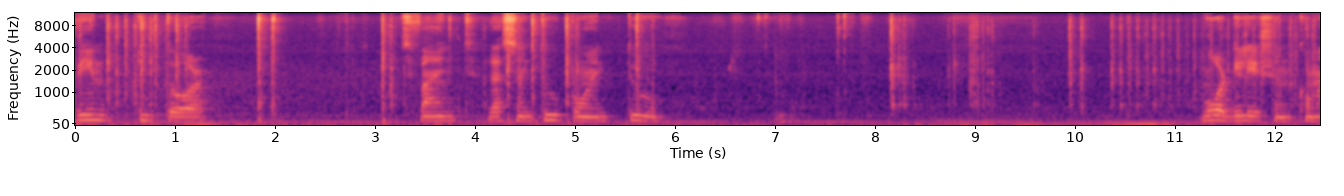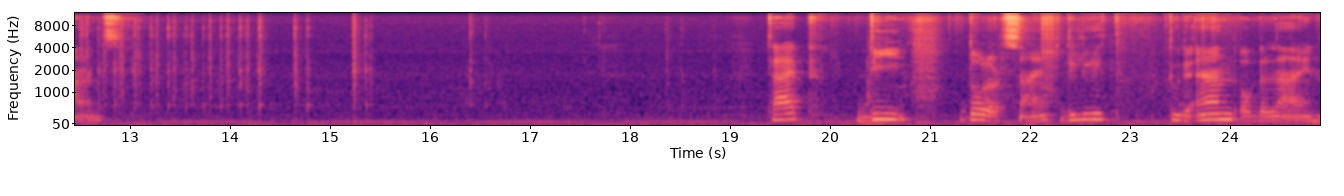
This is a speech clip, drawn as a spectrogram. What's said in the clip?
Vim tutor. Let's find lesson 2.2. More deletion commands. Type D dollar sign to delete to the end of the line.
